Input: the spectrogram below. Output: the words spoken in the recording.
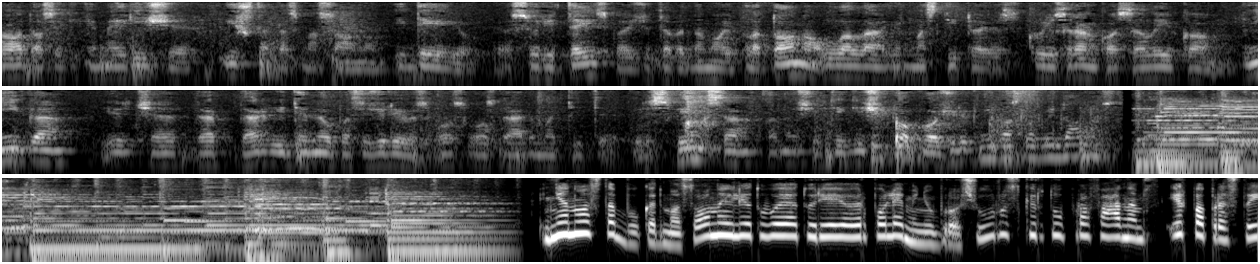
rodo, sakykime, ryšį ištakas masonų idėjų su rytais, pavyzdžiui, ta vadinamoji Platono uola ir mąstytojas, kuris rankose laiko knygą, Ir čia dar, dar įdėmiau pasižiūrėjus vos vos galima matyti ir sfinksą panašiai. Taigi šituo požiūriu knygos labai įdomus. Nenuostabu, kad masonai Lietuvoje turėjo ir poleminių brošiūrų skirtų profanams ir paprastai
